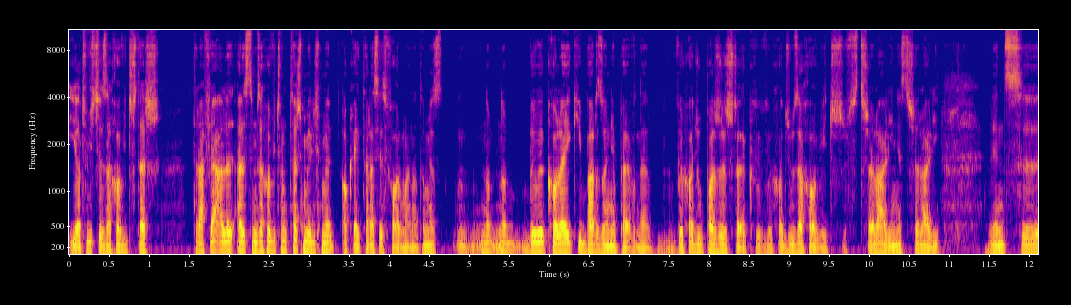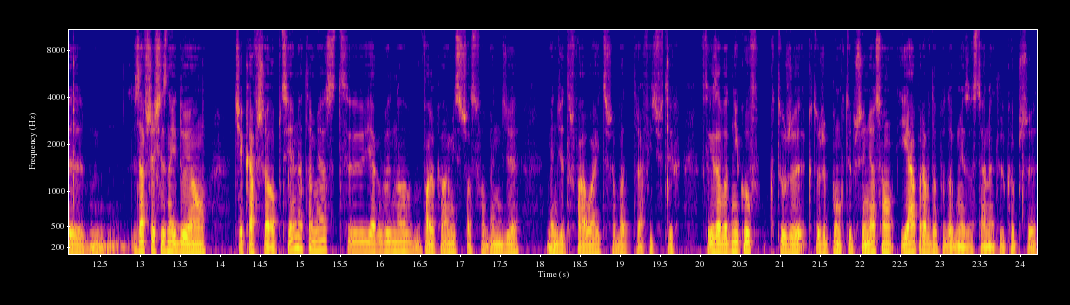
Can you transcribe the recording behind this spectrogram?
I oczywiście Zachowicz też trafia, ale, ale z tym Zachowiczem też mieliśmy, ok, teraz jest forma, natomiast no, no, były kolejki bardzo niepewne. Wychodził Parzyszek, wychodził Zachowicz, strzelali, nie strzelali. Więc y, zawsze się znajdują ciekawsze opcje, natomiast y, jakby no, walka o mistrzostwo będzie, będzie trwała i trzeba trafić w tych, w tych zawodników, którzy, którzy punkty przyniosą. Ja prawdopodobnie zostanę tylko przy,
